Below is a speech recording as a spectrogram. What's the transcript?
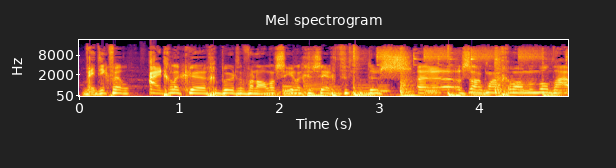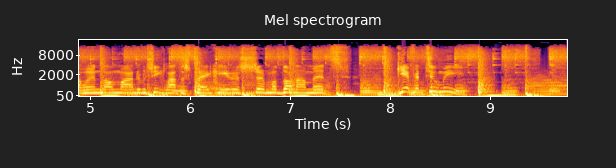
Weet ik veel. Eigenlijk uh, gebeurt er van alles, eerlijk gezegd. Dus zal ik maar gewoon mijn mond houden en dan maar de muziek laten spreken. Hier is Madonna met Give It To Me.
